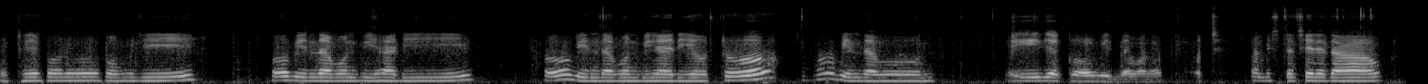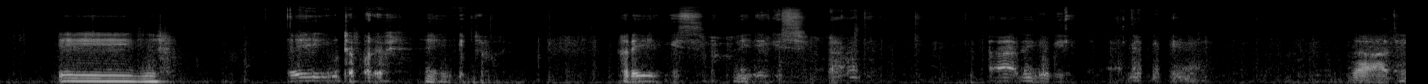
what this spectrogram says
উঠে পড়ো প্রভুজি ও বৃন্দাবন বিহারী, ও বৃন্দাবন বিহারী, ওঠো। ও বৃন্দাবন। এই যে কো বৃন্দাবন ওঠে, ওঠে পালিশটা ছেড়ে দাও। এই যে এই উঠে পড়ে। এই উঠে হরে কৃষ্ণ রাধে রাধে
